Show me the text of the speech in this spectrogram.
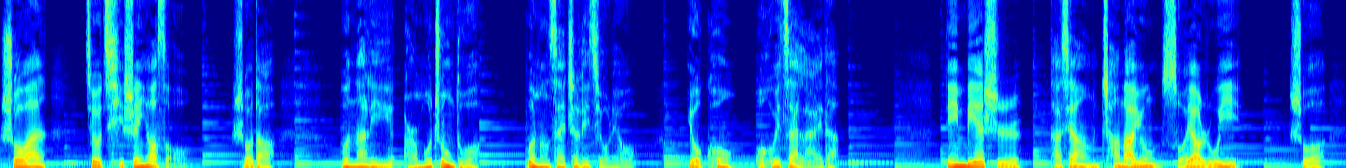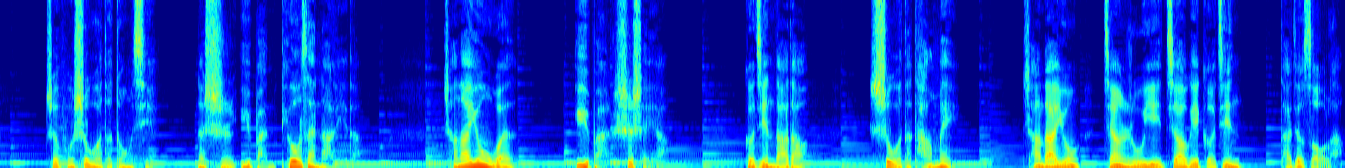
说完，就起身要走，说道：“我那里耳目众多，不能在这里久留。有空我会再来的。”临别时，他向常大用索要如意，说：“这不是我的东西，那是玉板丢在那里的。”常大用问：“玉板是谁呀？”葛金答道：“是我的堂妹。”常大用将如意交给葛金。他就走了。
